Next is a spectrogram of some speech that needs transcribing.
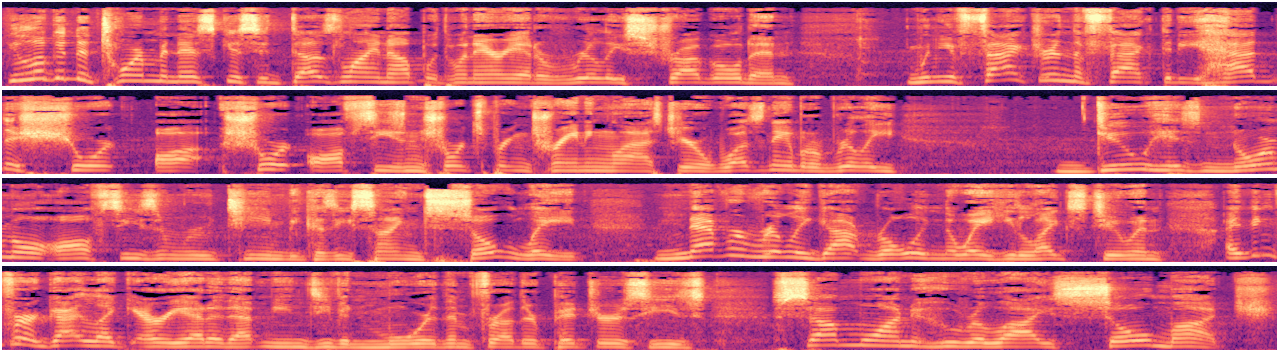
you look at the torn meniscus; it does line up with when Arrieta really struggled and. When you factor in the fact that he had the short, uh, short off season, short spring training last year, wasn't able to really do his normal offseason routine because he signed so late, never really got rolling the way he likes to. And I think for a guy like Arrieta, that means even more than for other pitchers. He's someone who relies so much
